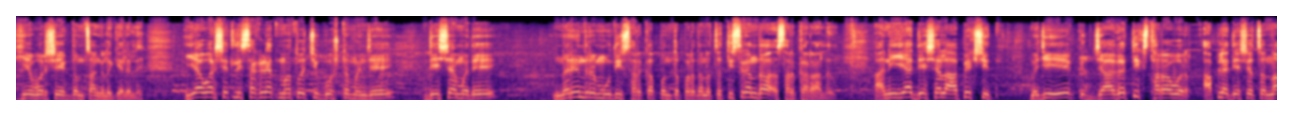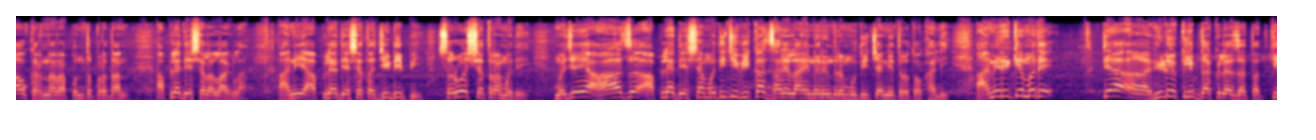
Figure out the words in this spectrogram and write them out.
हे वर्ष एकदम चांगलं गेलेलं आहे. या वर्षातली सगळ्यात महत्त्वाची गोष्ट म्हणजे देशामध्ये नरेंद्र मोदीसारखा पंतप्रधानाचं तिसऱ्यांदा सरकार आलं. आणि या देशाला अपेक्षित म्हणजे एक जागतिक स्तरावर आपल्या देशाचं नाव करणारा पंतप्रधान आपल्या देशाला लागला. आणि आपल्या देशाचा जी डी पी सर्व क्षेत्रामध्ये म्हणजे आज आपल्या देशामध्ये जी विकास झालेला आहे नरेंद्र मोदीच्या नेतृत्वाखाली अमेरिकेमध्ये त्या व्हिडिओ क्लिप दाखवल्या जातात की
